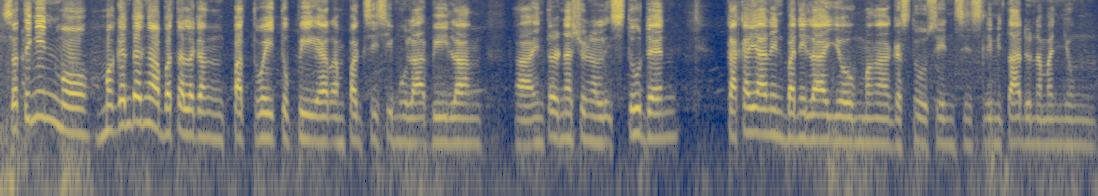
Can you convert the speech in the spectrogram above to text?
Sa tingin mo, maganda nga ba talagang pathway to PR ang pagsisimula bilang ah, international student? Kakayanin ba nila yung mga gastusin since limitado naman yung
